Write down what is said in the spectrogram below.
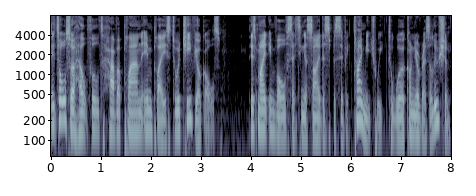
It's also helpful to have a plan in place to achieve your goals. This might involve setting aside a specific time each week to work on your resolution,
